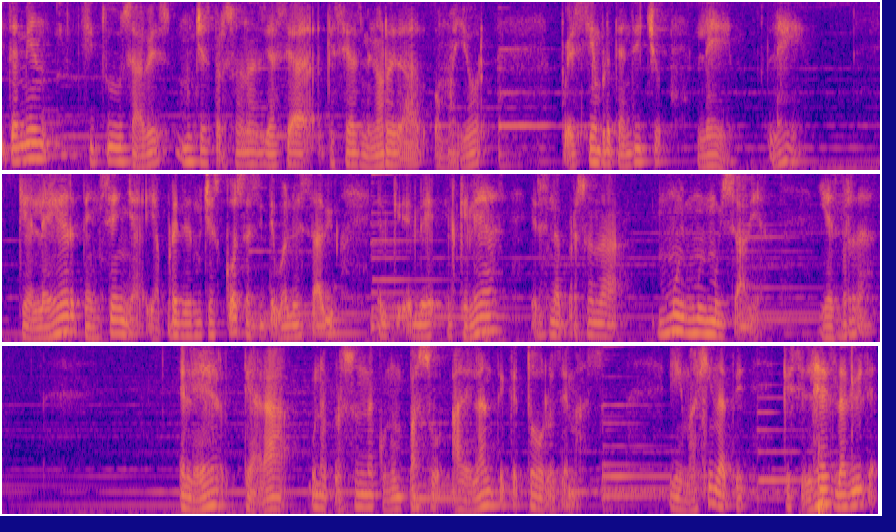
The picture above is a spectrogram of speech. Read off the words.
Y también, si tú sabes, muchas personas, ya sea que seas menor de edad o mayor, pues siempre te han dicho, lee, lee. Que leer te enseña y aprendes muchas cosas y te vuelves sabio. El que, el que leas, eres una persona muy, muy, muy sabia. Y es verdad. El leer te hará una persona con un paso adelante que todos los demás. Y imagínate que si lees la Biblia,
